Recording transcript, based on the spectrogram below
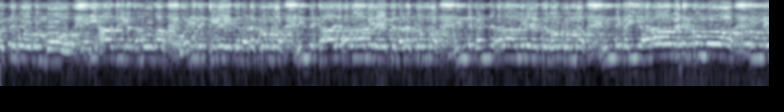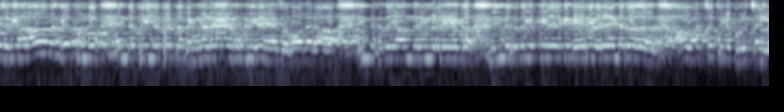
പെട്ടുപോകുമ്പോ ഈ ആധുനിക സമൂഹം വഴിതെറ്റിലേക്ക് നടക്കുമ്പോ നിന്റെ കാൽ ഹറാമിലേക്ക് നടക്കുമ്പോ നിന്റെ കണ്ണ് കണക്ക് നോക്കുമ്പോ നിന്റെ കൈ ഹറാം എടുക്കുമ്പോ നിന്റെ ചെവി ഹറാം കേൾക്കുമ്പോ എന്റെ പ്രിയപ്പെട്ട പെങ്ങളെ മുമ്മിയെ സഹോദര നിന്റെ ഹൃദയാന്തരങ്ങളിലേക്ക് നിന്റെ ഹൃദയത്തിലേക്ക് കയറി വരേണ്ടത് ആ വാട്സപ്പിനെ കുറിച്ചല്ല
